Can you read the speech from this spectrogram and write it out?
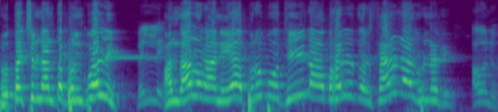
నువ్వు తక్షణమే అంతపురంకి వెళ్ళి వెళ్ళి. అందాలు రాని ఆ పురపోతి నా భార్య దొరసారి నాకున్నది అవును.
